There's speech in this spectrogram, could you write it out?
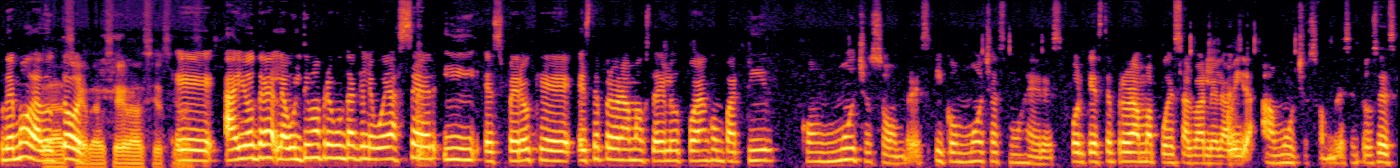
de moda doctor. Gracias, gracias. gracias. hay otra, la última pregunta que le voy a hacer y espero que este programa ustedes lo puedan compartir con muchos hombres y con muchas mujeres, porque este programa puede salvarle la vida a muchos hombres. Entonces,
